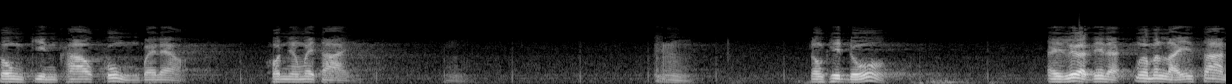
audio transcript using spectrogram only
ทรงกินข้าวคุ้งไปแล้ว คนยังไม่ตายลองคิดดู ไอ้เลือดนี่แหละ เมื่อมันไหลซ่าน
